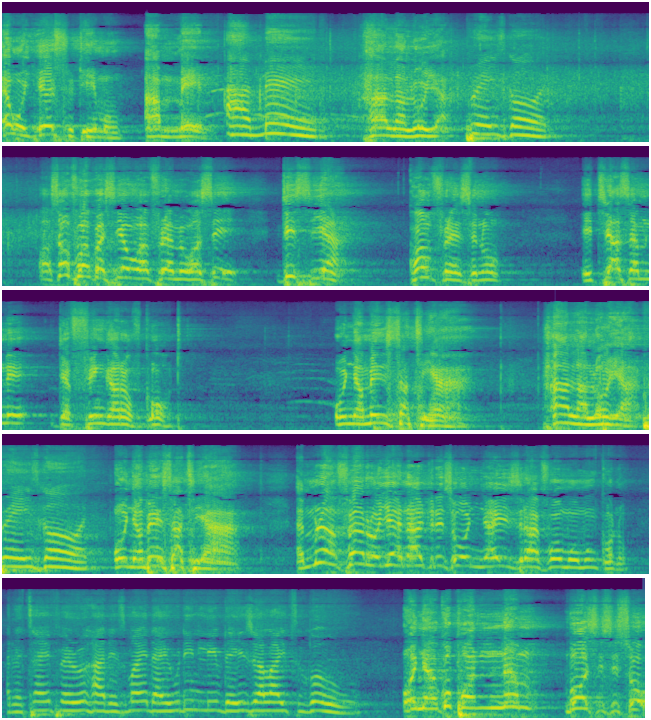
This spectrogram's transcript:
Ɛwɔ yesu din mu. Amen. Amen. hallelujah. Praise God. ɔsɔfoɔ akwasie wo afrɛ me wɔ se this year conference no ɛtiri asɛm ne the finger of god. Onyame nsatea hallelujah. Praise God. onyame nsatea mmerɛ a pharaoh yɛɛ n'adwene sɛ ɔnya israelfoɔ ma ɔmu nkɔ no At the time Pharaoh had his mind that he wouldn't leave the Israelites to go. onyankopɔn nam moses so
